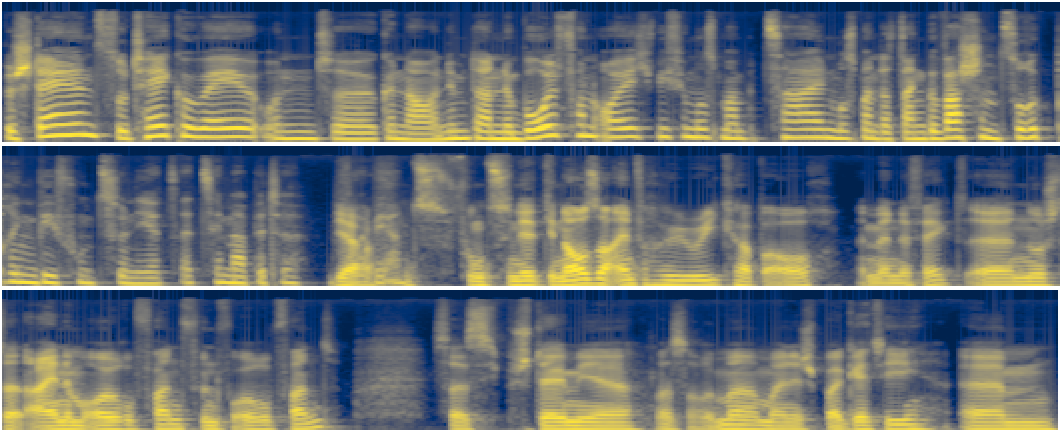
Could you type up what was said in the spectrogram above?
bestellen zu Takeaway und äh, genau, nimmt dann eine Bowl von euch. Wie viel muss man bezahlen? Muss man das dann gewaschen zurückbringen? Wie funktioniert's? Erzähl mal bitte. Ja, Fabian. es funktioniert genauso einfach wie Recap auch im Endeffekt. Äh, nur statt einem Euro Pfand, fünf Euro Pfand. Das heißt, ich bestelle mir was auch immer, meine Spaghetti ähm,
